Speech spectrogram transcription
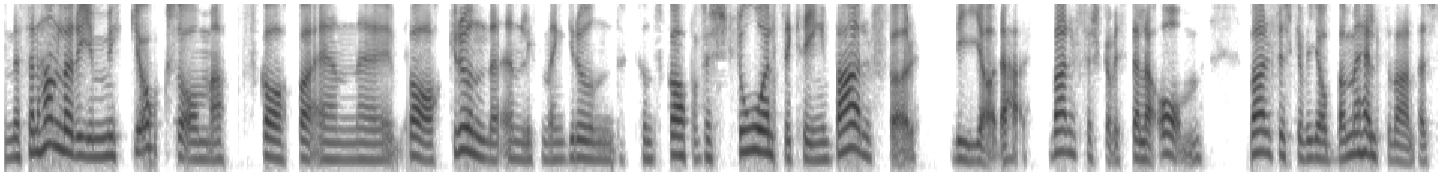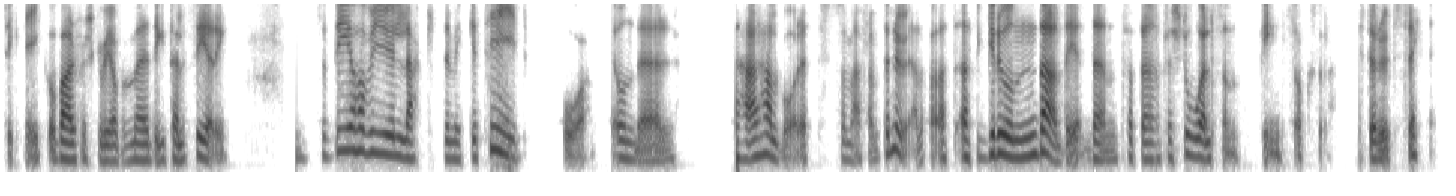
Men sen handlar det ju mycket också om att skapa en eh, bakgrund, en, liksom en grundkunskap och förståelse kring varför vi gör det här. Varför ska vi ställa om? Varför ska vi jobba med hälso och välfärdsteknik och varför ska vi jobba med digitalisering? Så det har vi ju lagt mycket tid på under det här halvåret som är fram till nu i alla fall. Att, att grunda det, den, så att den förståelsen finns också i större utsträckning.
